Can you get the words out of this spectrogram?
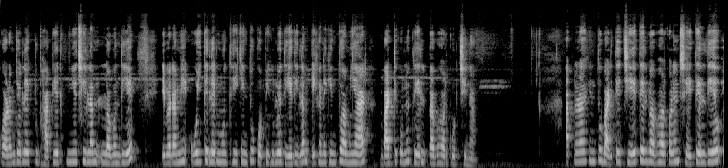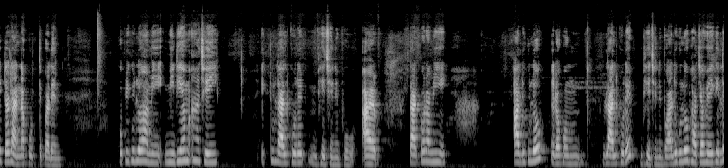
গরম জলে একটু ভাপিয়ে নিয়েছিলাম লবণ দিয়ে। এবার আমি ওই তেলের মধ্যেই কিন্তু কপিগুলো দিয়ে দিলাম। এখানে কিন্তু আমি আর বাড়তি কোনো তেল ব্যবহার করছি না। আপনারা কিন্তু বাড়িতে যে তেল ব্যবহার করেন, সেই তেল দিয়েও এটা রান্না করতে পারেন। কপিগুলো আমি মিডিয়াম আঁচেই একটু লাল করে ভেজে নেব। আর তারপর আমি আলুগুলো এরকম লাল করে ভেজে নেব। আলুগুলো ভাজা হয়ে গেলে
